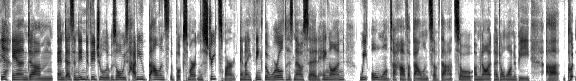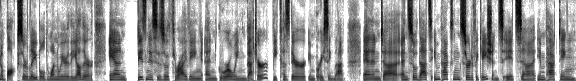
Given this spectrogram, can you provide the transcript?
Yeah. And um, and as an individual, it was always how do you balance the book smart and the street smart smart. And I think the world has now said, hang on, we all want to have a balance of that. So I'm not, I don't want to be uh, put in a box or labeled one way or the other. And businesses are thriving and growing better because they're embracing that. And uh, and so that's impacting certifications. It's uh, impacting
